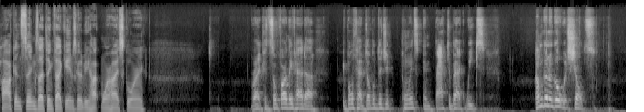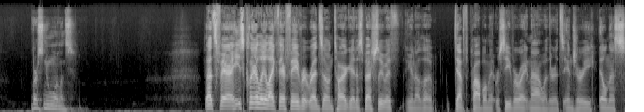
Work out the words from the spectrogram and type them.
Hockenson's. I think that game's gonna be hot, more high scoring. Right, because so far they've had uh they both had double digit points in back to back weeks. I'm gonna go with Schultz versus New Orleans. That's fair. He's clearly like their favorite red zone target, especially with, you know, the depth problem at receiver right now, whether it's injury, illness,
